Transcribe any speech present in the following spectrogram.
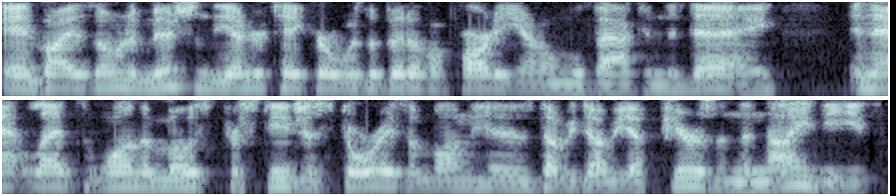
And by his own admission, The Undertaker was a bit of a party animal back in the day. And that led to one of the most prestigious stories among his WWF peers in the 90s.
